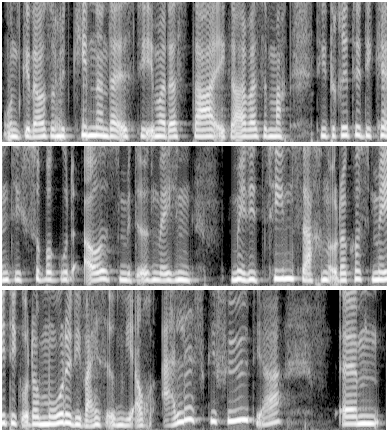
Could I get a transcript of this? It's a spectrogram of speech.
Und genauso mit Kindern, da ist die immer das Star, egal was sie macht. Die dritte, die kennt sich super gut aus mit irgendwelchen Medizinsachen oder Kosmetik oder Mode, die weiß irgendwie auch alles gefühlt, ja. Ähm,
